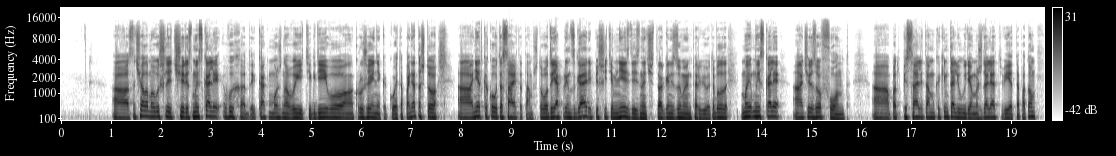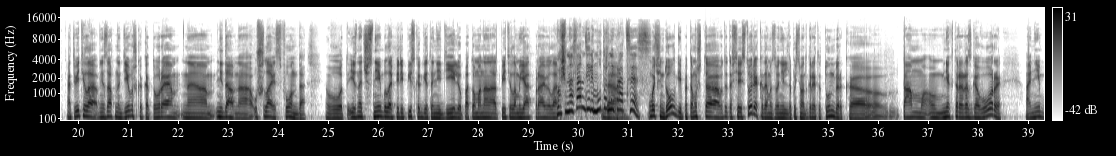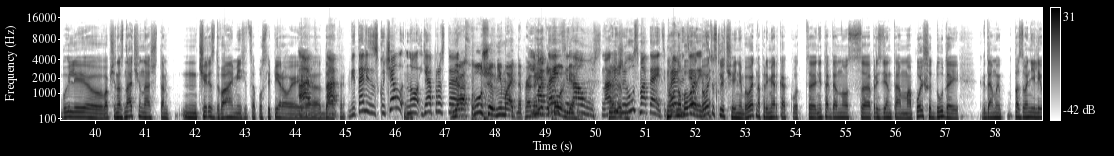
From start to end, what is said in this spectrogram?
А Сначала мы вышли через... Мы искали выходы, как можно выйти, где его окружение какое-то. Понятно, что а, нет какого-то сайта там, что вот я принц Гарри, пишите мне здесь, значит, организуем интервью. Это было... Мы, мы искали а, через его фонд подписали там каким-то людям, ждали ответа. Потом ответила внезапно девушка, которая недавно ушла из фонда. Вот. И, значит, с ней была переписка где-то неделю. Потом она ответила, я отправила... В общем, на самом деле муторный Да. процесс. Очень долгий, потому что вот эта вся история, когда мы звонили, допустим, от Греты Тунберг, э, там э, некоторые разговоры, они были э, вообще назначены аж там через два месяца после первой А, э, даты. а, Виталий заскучал, но я просто... Я слушаю внимательно про И Тунберг. на ус, на рыжий ус мотайте, Но, правильно но бывают, делаете. бывают исключения. Бывает, например, как вот э, не так давно с э, президентом э, Польши Дудой, когда мы позвонили,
